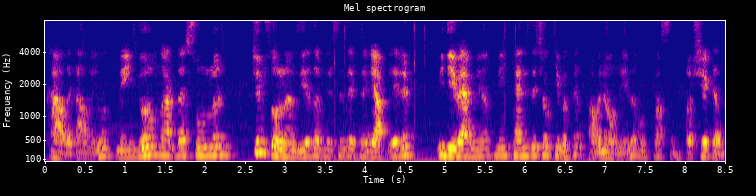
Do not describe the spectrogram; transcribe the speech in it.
kanalda kalmayı unutmayın. Yorumlarda soruların, tüm sorularınızı yazabilirsiniz. Hepsine cevap veririm. Videoyu beğenmeyi unutmayın. Kendinize çok iyi bakın. Abone olmayı da unutmazsınız. Hoşçakalın.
